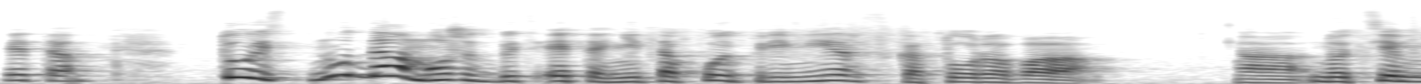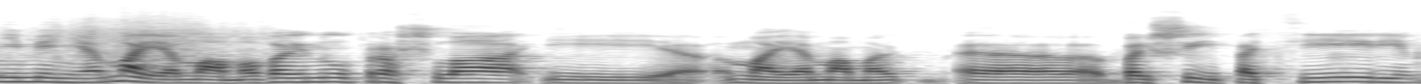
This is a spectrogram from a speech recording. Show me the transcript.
это. То есть, ну да, может быть, это не такой пример, с которого а, но тем не менее, моя мама войну прошла, и моя мама э, большие потери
